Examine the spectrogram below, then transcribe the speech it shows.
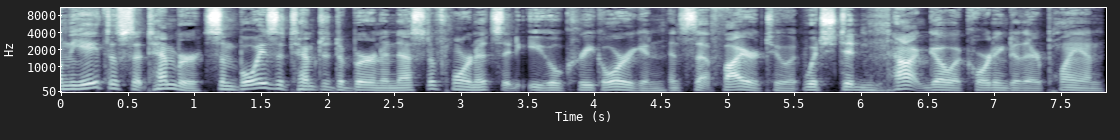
On the 8th of September, some boys attempted to burn a nest of hornets at Eagle Creek, Oregon, and set fire to it, which did not go according to their plan.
